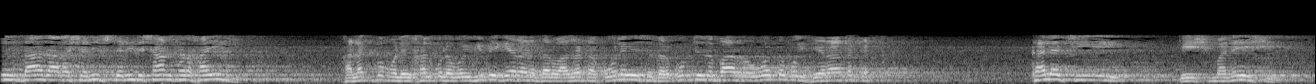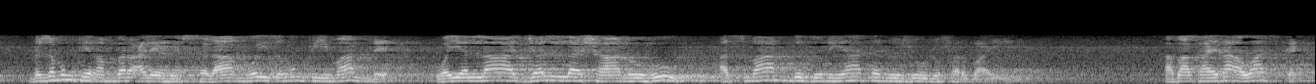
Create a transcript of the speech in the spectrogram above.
دا دا شریف شری د شان سره خایږي خلق په مولای خلق له ویږي به غیر نه دروازه ټکولې وي سره کوم چې بار وروته کوئی سیرا نه کړ کله چې پېشمنې شي نو زمون پیغمبر علیه السلام وای زمون په ایمان دی وای الله جل شانه اسمان د دنیا ته نزول فرمایي ابا قاعده आवाज کوي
